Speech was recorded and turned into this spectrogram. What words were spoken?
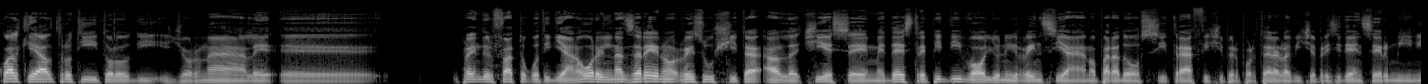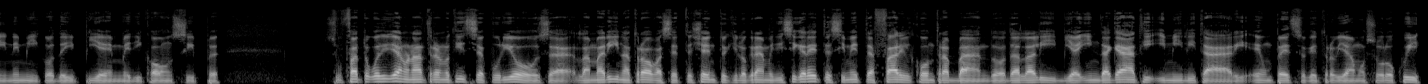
qualche altro titolo di giornale. Eh, prendo il fatto quotidiano. Ora il Nazareno resuscita al CSM. Destra e PD vogliono il renziano. Paradossi, traffici per portare alla vicepresidenza Ermini, nemico dei PM di Consip. Sul Fatto Quotidiano un'altra notizia curiosa, la Marina trova 700 kg di sigarette e si mette a fare il contrabbando, dalla Libia indagati i militari, è un pezzo che troviamo solo qui.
